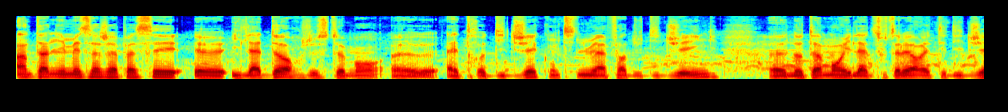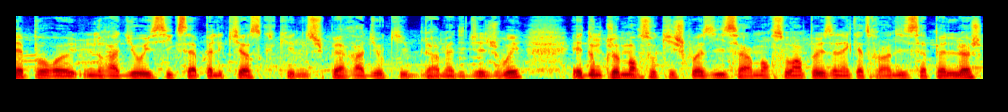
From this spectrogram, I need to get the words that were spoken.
un dernier message à passer. Euh, il adore justement euh, être DJ, continuer à faire du DJing. Euh, notamment, il a tout à l'heure été DJ pour une radio ici qui s'appelle Kiosk, qui est une super radio qui permet à DJ de jouer. Et donc le morceau qu'il choisit, c'est un morceau un peu des années 90, il s'appelle Lush.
